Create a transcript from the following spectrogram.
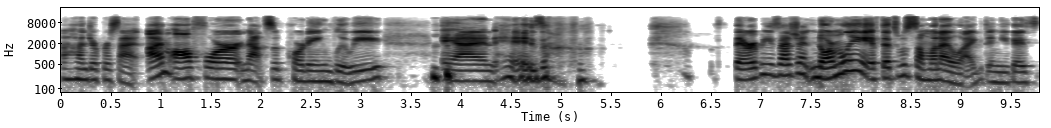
a hundred percent. I'm all for not supporting Luis and his therapy session. Normally, if this was someone I liked, and you guys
